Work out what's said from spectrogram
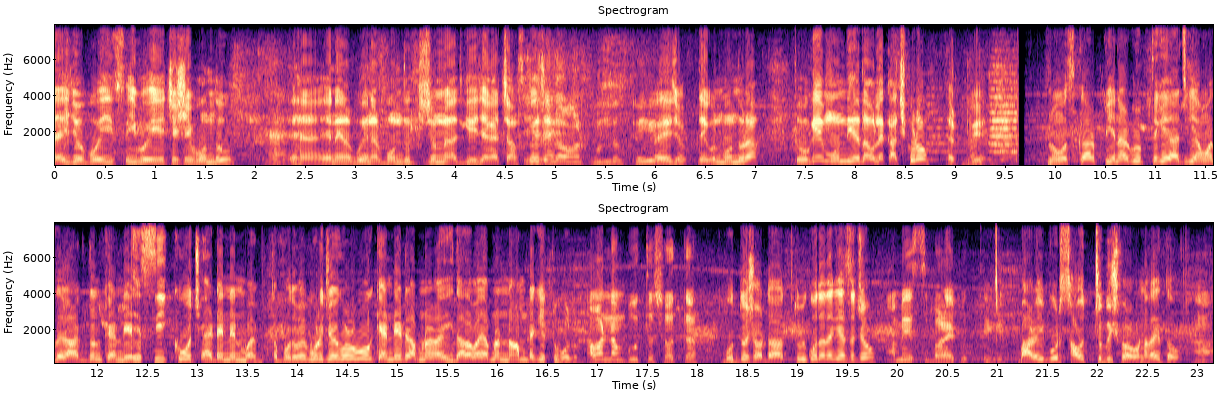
তাই যে বই এই বই হচ্ছে সেই বন্ধু। হ্যাঁ। হ্যাঁ এনার এনার বন্ধুর জন্য আজকে এই জায়গায় চান্স পেয়েছে। আমার বন্ধু এই যে দেখুন বন্ধুরা তো ওকে মন দিয়ে তাহলে কাজ করো। নমস্কার পিএনআর গ্রুপ থেকে আজকে আমাদের আরেকজন candidate AC coach attendant boy তো প্রথমে পরিচয় করব ক্যান্ডিডেট আপনার এই দাদাভাই আপনার নামটা কি একটু বলুন? আমার নাম বুদ্ধ সত্তা বুদ্ধ সর্দার তুমি কোথা থেকে এসেছ? আমি এসেছি বাড়াইপুর থেকে। বারুইপুর সাউথ চব্বিশ পরগনা তাই তো? হ্যাঁ।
